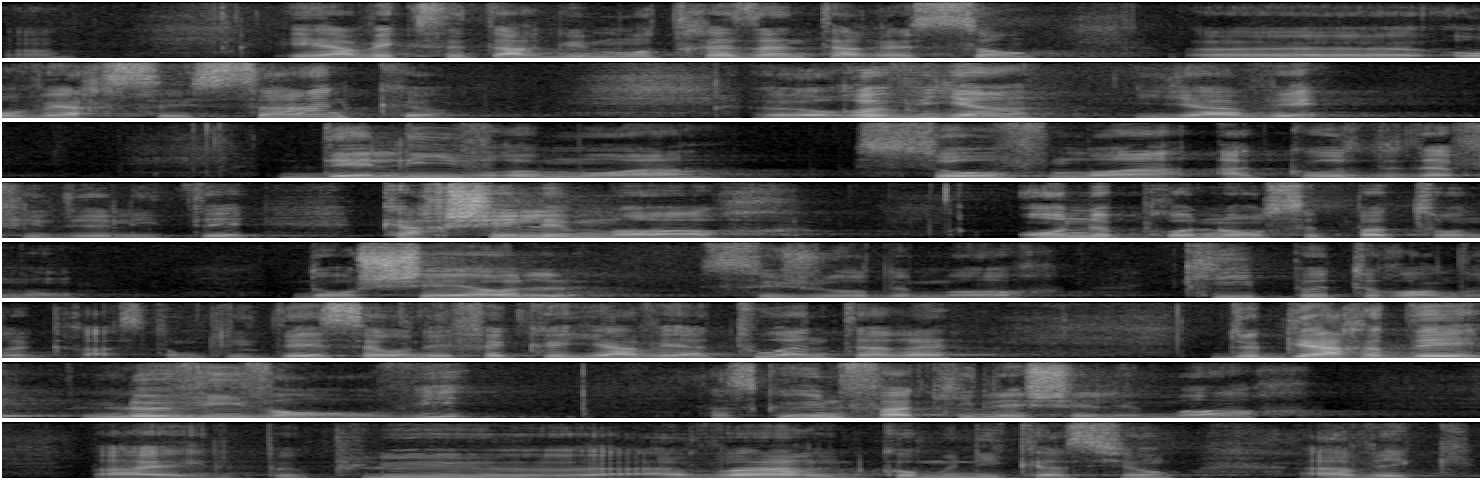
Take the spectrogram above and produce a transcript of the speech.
Hein. Et avec cet argument très intéressant, euh, au verset 5, euh, Reviens, Yahvé, délivre-moi, sauve-moi à cause de ta fidélité, car chez les morts, on ne prononce pas ton nom. Dans Sheol, séjour de mort, qui peut te rendre grâce? Donc l'idée, c'est en effet que Yahvé a tout intérêt de garder le vivant en vie, parce qu'une fois qu'il est chez les morts, ah, il ne peut plus avoir une communication avec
